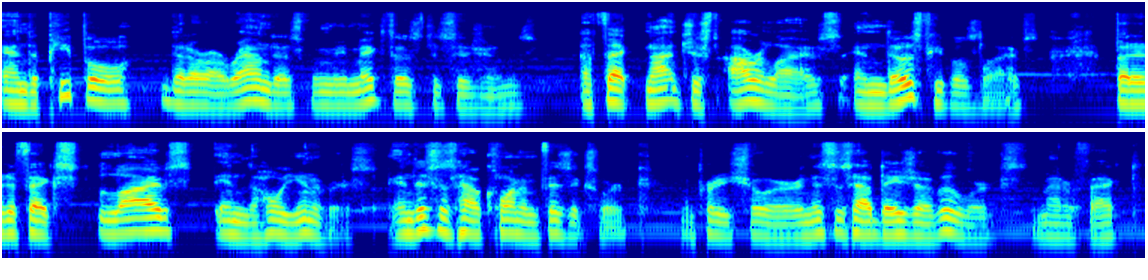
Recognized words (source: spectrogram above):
and the people that are around us when we make those decisions affect not just our lives and those people's lives, but it affects lives in the whole universe. And this is how quantum physics work, I'm pretty sure. And this is how deja vu works, matter of fact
